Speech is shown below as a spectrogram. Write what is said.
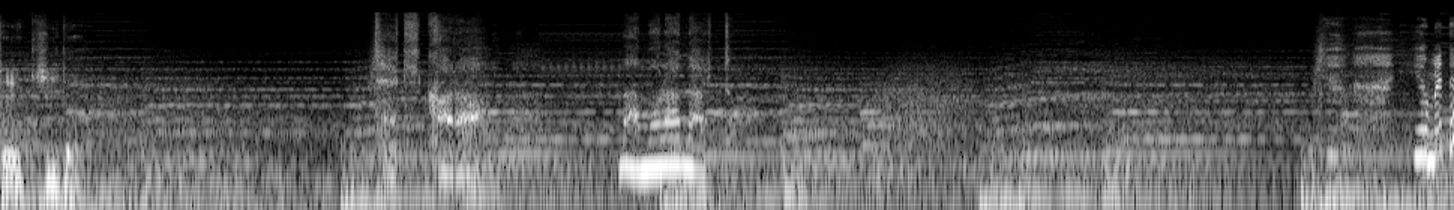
敵だ。敵から守らないと。ややめて。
